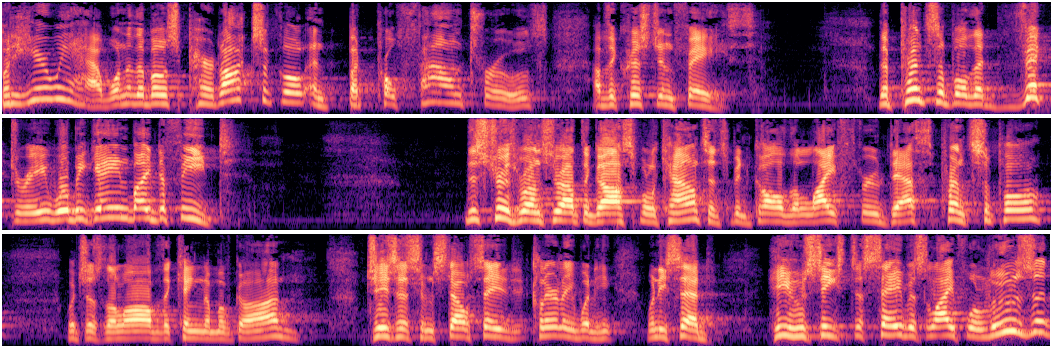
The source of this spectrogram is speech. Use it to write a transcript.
But here we have one of the most paradoxical and but profound truths of the Christian faith. The principle that victory will be gained by defeat. This truth runs throughout the gospel accounts. It's been called the life through death principle, which is the law of the kingdom of God. Jesus himself stated it clearly when he, when he said, He who seeks to save his life will lose it.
